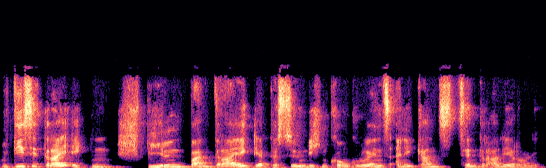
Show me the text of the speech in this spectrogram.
Und diese drei Ecken spielen beim Dreieck der persönlichen Konkurrenz eine ganz zentrale Rolle.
